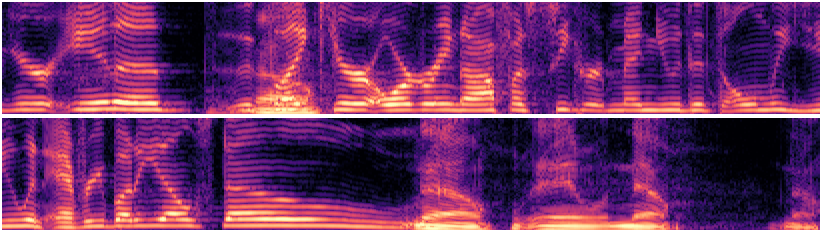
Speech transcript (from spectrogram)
you're in a. It's No. like you're ordering off a secret menu that's only you and everybody else knows. No, eh, no, no,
